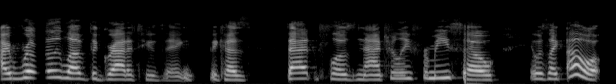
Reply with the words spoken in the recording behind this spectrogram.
I really love the gratitude thing because that flows naturally for me. So it was like, oh,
